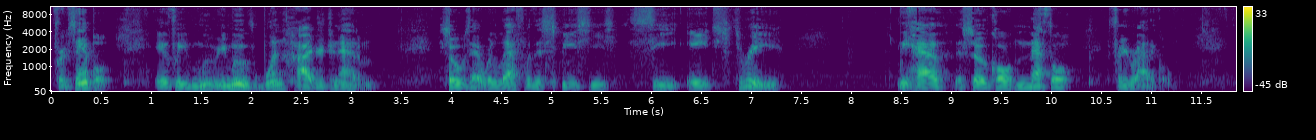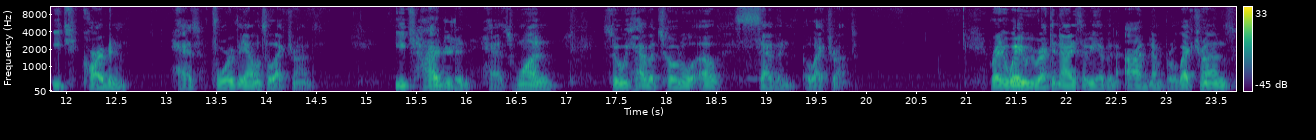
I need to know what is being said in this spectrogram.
For example, if we remove one hydrogen atom so that we're left with the species CH3, we have the so-called methyl free radical. Each carbon has four valence electrons. Each hydrogen has one, so we have a total of seven electrons. Right away, we recognize that we have an odd number of electrons,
